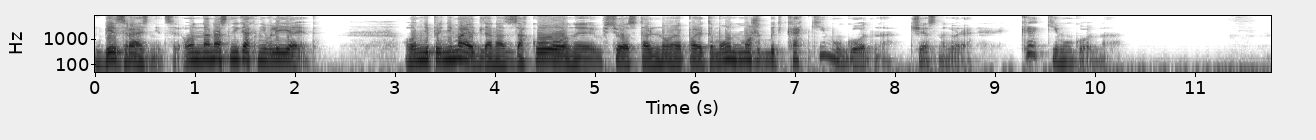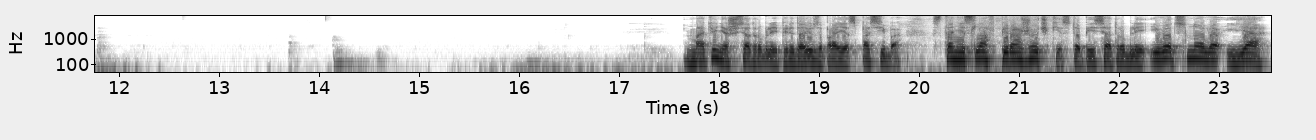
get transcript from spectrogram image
без разницы. Он на нас никак не влияет. Он не принимает для нас законы, все остальное, поэтому он может быть каким угодно, честно говоря. Каким угодно. Матюня 60 рублей передаю за проезд, спасибо. Станислав Пирожочки 150 рублей. И вот снова я,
